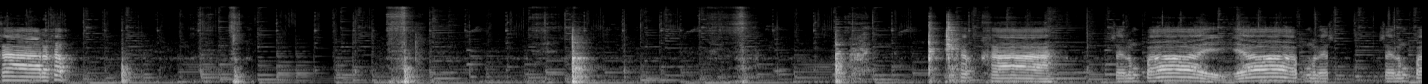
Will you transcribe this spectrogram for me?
คานะครับา ใส่ลงไปยาใส่ลงไป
